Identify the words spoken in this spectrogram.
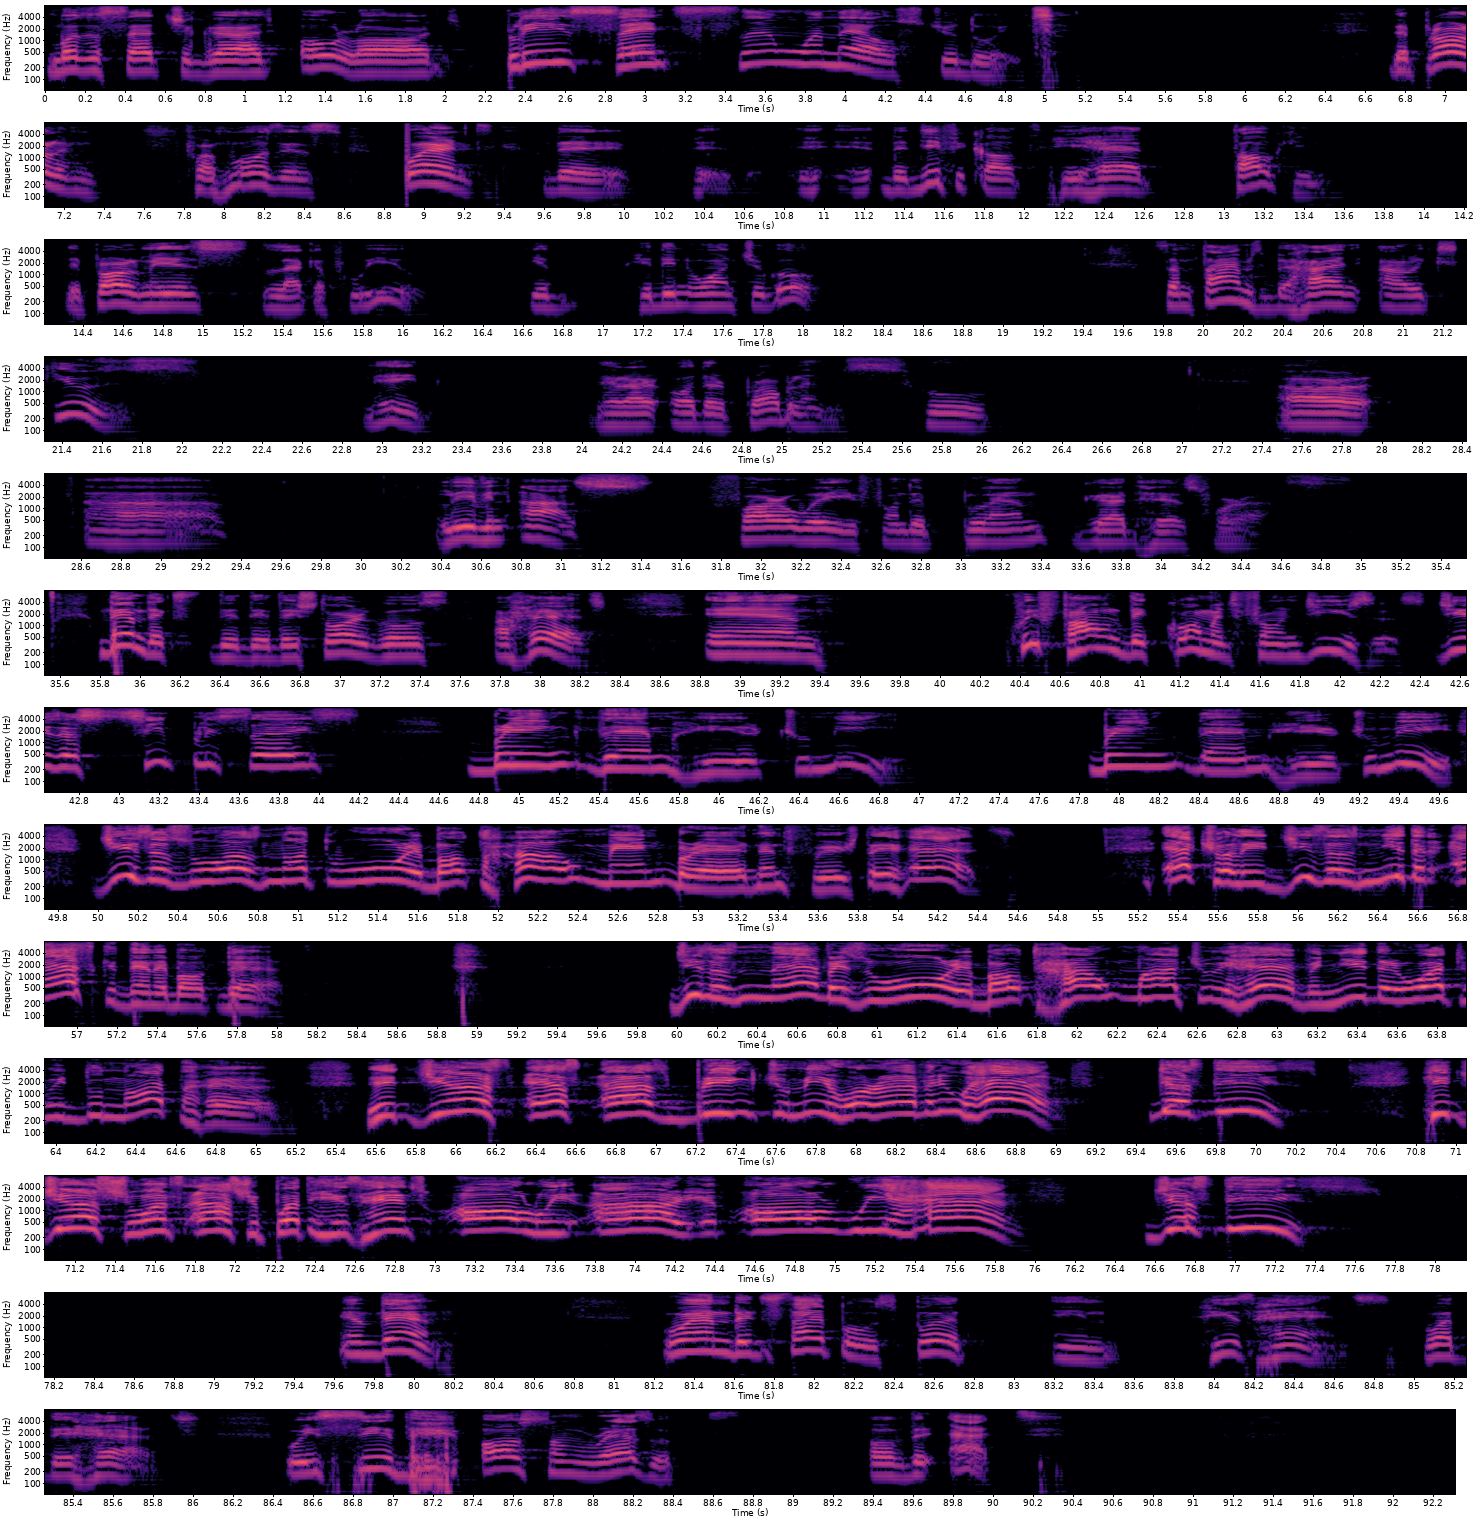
Moses said to God, Oh Lord, please send someone else to do it. the problem for Moses weren't the, the difficult he had talking. The problem is lack of will. He, he didn't want to go. Sometimes behind our excuses, maybe there are other problems who are uh, leaving us far away from the plan God has for us. Then the, the, the story goes ahead, and we found the comment from Jesus. Jesus simply says, Bring them here to me. Bring them here to me. Jesus was not worried about how many bread and fish they had. Actually, Jesus neither asked them about that. Jesus never is worried about how much we have, neither what we do not have. He just asks us, bring to me whatever you have. Just this. He just wants us to put in his hands all we are and all we have. Just this. And then, when the disciples put in his hands what they had, we see the awesome result of the act.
